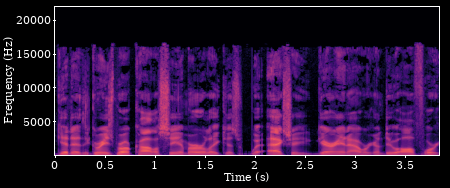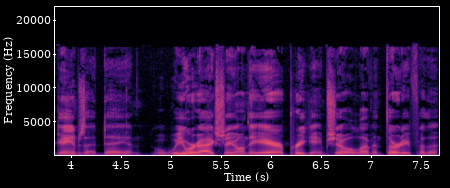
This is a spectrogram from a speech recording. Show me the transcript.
getting to the Greensboro Coliseum early because actually Gary and I were going to do all four games that day, and we were actually on the air pregame show 11:30 for the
